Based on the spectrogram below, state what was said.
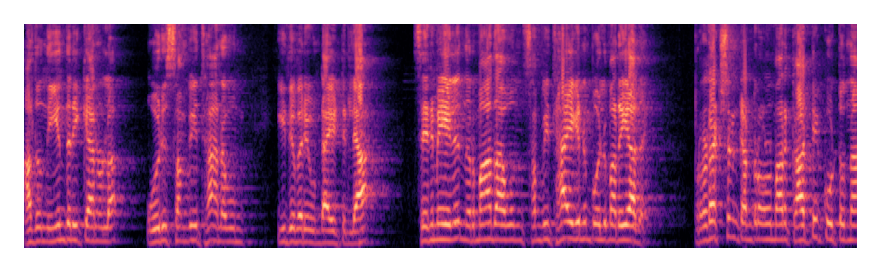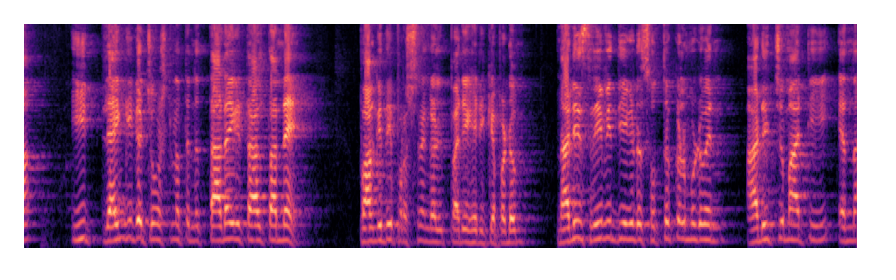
അത് നിയന്ത്രിക്കാനുള്ള ഒരു സംവിധാനവും ഇതുവരെ ഉണ്ടായിട്ടില്ല. സിനിമയിലെ നിർമ്മാതാവും സംവിധായകനും പോലും അറിയാതെ പ്രൊഡക്ഷൻ കൺട്രോളർമാർ കാട്ടിക്കൂട്ടുന്ന ഈ ലൈംഗിക ചൂഷണത്തിന് തടയിട്ടാൽ തന്നെ പകുതി പ്രശ്നങ്ങൾ പരിഹരിക്കപ്പെടും. നടി ശ്രീവിദ്യയുടെ സ്വത്തുക്കൾ മുഴുവൻ അടിച്ചു മാറ്റി എന്ന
